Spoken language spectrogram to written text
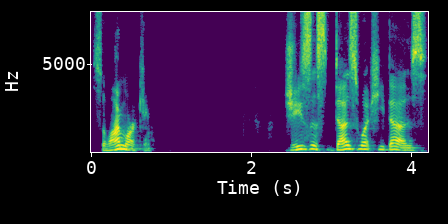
so I'm working. Jesus does what he does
